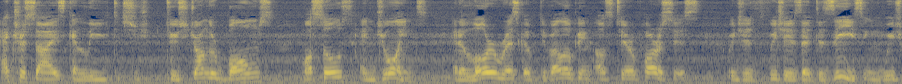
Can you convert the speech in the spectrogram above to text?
exercise can lead to stronger bones, muscles, and joints, and a lower risk of developing osteoporosis, which is, which is a disease in which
